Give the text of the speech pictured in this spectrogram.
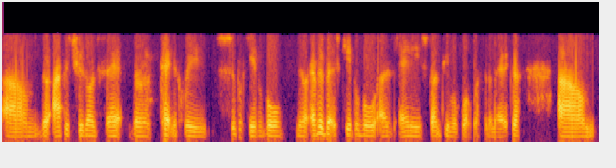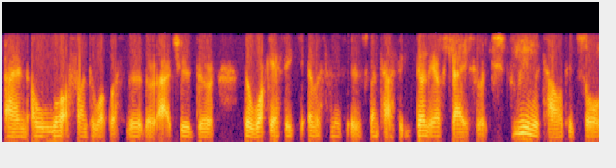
Um, their attitude on set, they're technically super capable. You know, every bit as capable as any stunt team I've worked with in America, um, and a lot of fun to work with. Their their attitude, their their work ethic, everything is, is fantastic. Down to earth guys who are extremely talented. So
